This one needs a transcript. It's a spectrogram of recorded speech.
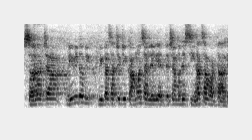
शहराच्या विविध विक- विकासाची जी कामं चाललेली आहेत त्याच्यामध्ये सिंहाचा वाटा आहे.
